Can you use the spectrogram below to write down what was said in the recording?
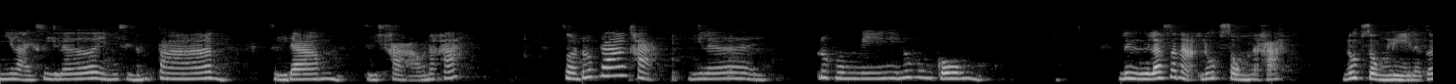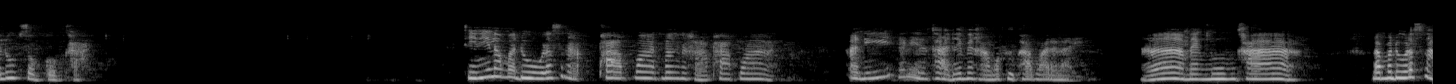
มีหลายสีเลย มีสีน้ำตาล สีดำสีขาวนะคะ ส่วนรูปร่างค่ะ นี่เลย รูปวงนี้รูปวงกลม หรือลักษณะรูปทรงนะคะ รูปทรงรีแล้วก็รูปทรงกลมค่ะ ทีนี้เรามาดูลักษณะภาพวาดบ้างนะคะ ภาพวาด อันนี้นักเรียนถ่ายได้ไหมคะว่าคือภาพวาดอะไรอ่าแมงมุมค่ะ เรามาดูลักษณะ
